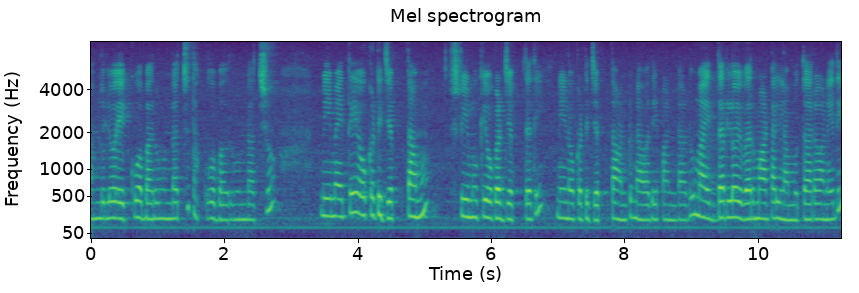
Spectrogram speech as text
అందులో ఎక్కువ బరువు ఉండొచ్చు తక్కువ బరువు ఉండొచ్చు. మేమైతే ఒకటి చెప్తాము. శ్రీముఖి ఒకటి చెప్తుంది నేను ఒకటి చెప్తా అంటూ నవదీప్ అంటాడు. మా ఇద్దరిలో ఎవరి మాటలు నమ్ముతారో అనేది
